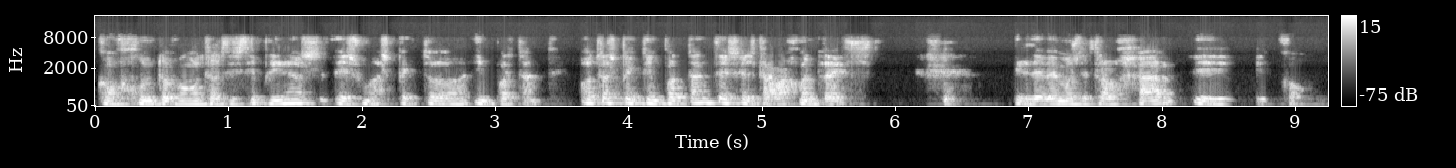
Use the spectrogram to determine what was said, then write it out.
conjunto con otras disciplinas es un aspecto importante. Otro aspecto importante es el trabajo en red. Y debemos de trabajar eh, con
